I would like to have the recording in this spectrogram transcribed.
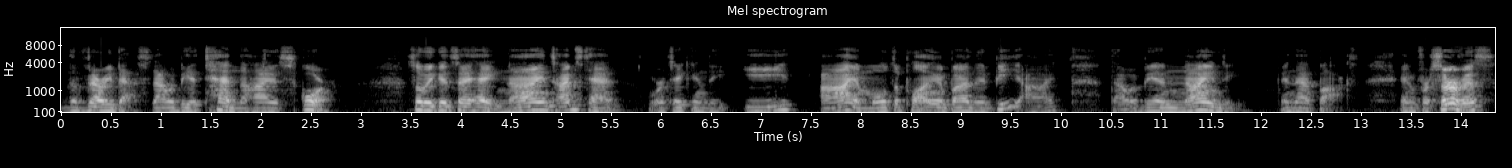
the very best? That would be a 10, the highest score. So we could say, hey, 9 times 10, we're taking the EI and multiplying it by the BI. That would be a 90 in that box. And for service,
